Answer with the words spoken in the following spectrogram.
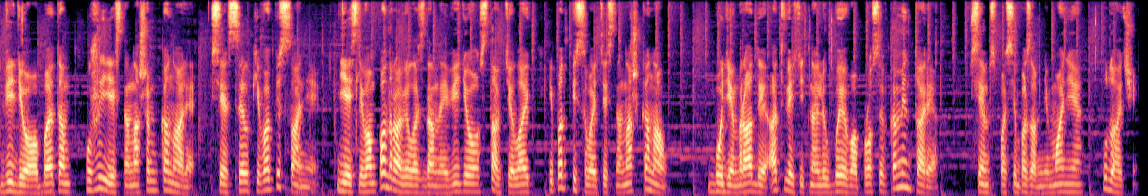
Видео об этом уже есть на нашем канале, все ссылки в описании. Если вам понравилось данное видео, ставьте лайк и подписывайтесь на наш канал. Будем рады ответить на любые вопросы в комментариях. Всем спасибо за внимание, удачи!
